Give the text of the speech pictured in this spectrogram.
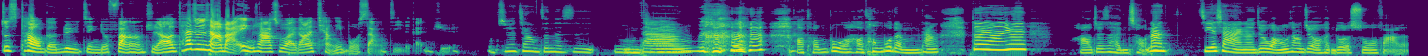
就是套个滤镜就放上去，然后他就是想要把它印刷出来，赶快抢一波商机的感觉。我觉得这样真的是母汤，嗯、好同步哦，好同步的母汤。对啊，因为好就是很丑。那接下来呢，就网络上就有很多的说法了。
